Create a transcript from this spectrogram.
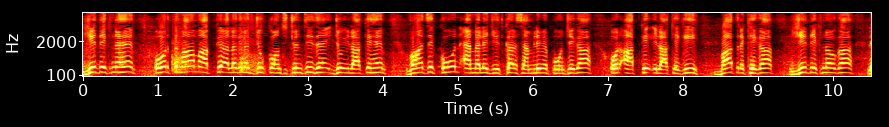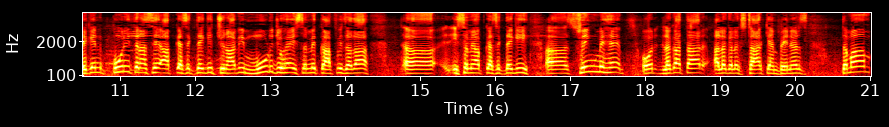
ये देखना है। और तमाम आपके अलग अलग जो कॉन्स्टिट्यूंसीज हैं, जो इलाके हैं, वहाँ से कौन एमएलए जीतकर असेंबली में पहुंचेगा और आपके इलाके की बात रखेगा, ये देखना होगा। लेकिन पूरी तरह से आप कह सकते हैं कि चुनावी मूड जो है इस समय काफ़ी ज़्यादा इस समय आप कह सकते हैं कि स्विंग में है और लगातार अलग अलग स्टार कैंपेनर्स तमाम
